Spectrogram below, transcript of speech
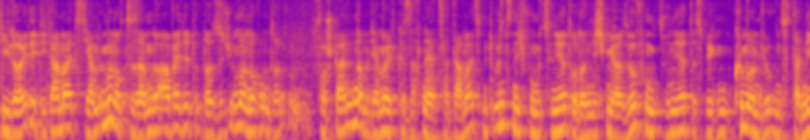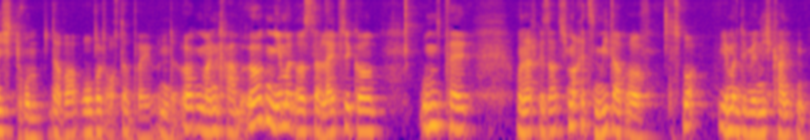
die Leute, die damals, die haben immer noch zusammengearbeitet oder sich immer noch unter, verstanden, aber die haben halt gesagt, na, jetzt hat damals mit uns nicht funktioniert oder nicht mehr so funktioniert, deswegen kümmern wir uns da nicht drum. Da war Robert auch dabei. Und irgendwann kam irgendjemand aus der Leipziger Umfeld und hat gesagt, ich mache jetzt ein Meetup auf. Das war jemand, den wir nicht kannten.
